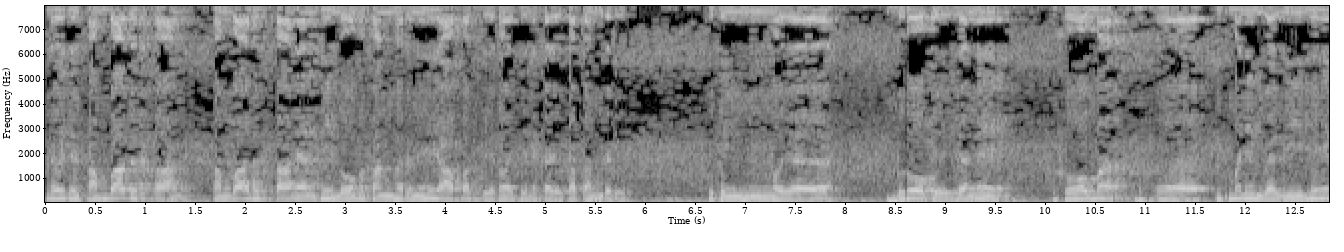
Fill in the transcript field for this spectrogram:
නෙවෙයි සම්බාධ ස්ථාන සම්බාධ ස්ථානයන්හි ලෝම සංහරණයේ ආපත් වෙනවා කියන එකයි කතන්දරේ ඉතින් ඔය දුරෝපේ කියන්නේ රෝම ඉක්මනින් වැළීමේ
